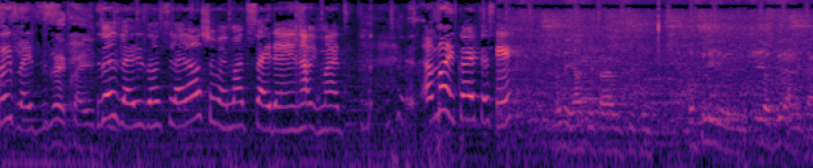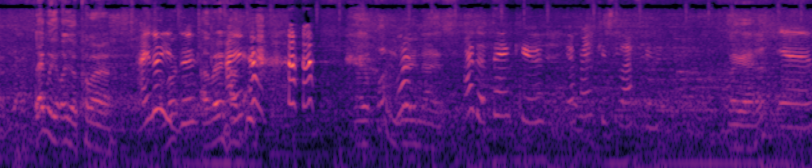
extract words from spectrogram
always like it's this. very quiet. It's always like this until I now show my mad side and I'll be mad. I'm not a quiet person. Eh? Don't you have to interact with people. Hopefully you you- you're good at it. I like when you're on your camera. I know you I'm do. I'm very I, Now, your phone is very nice. I do. Thank you. Your friend keeps laughing. Okay. Yeah.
